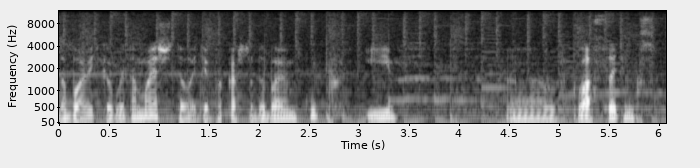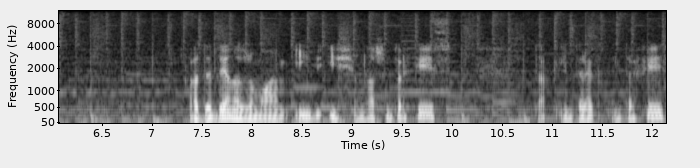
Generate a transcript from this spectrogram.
добавить какой-то mesh. Давайте пока что добавим куб. И э, в класс settings add нажимаем и ищем наш интерфейс. Так, interact интерфейс.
